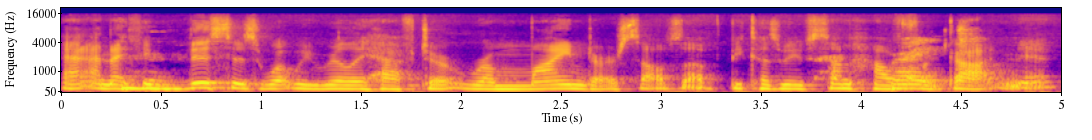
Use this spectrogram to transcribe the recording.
And, and I think mm-hmm. this is what we really have to remind ourselves of because we've somehow Right. forgotten it.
